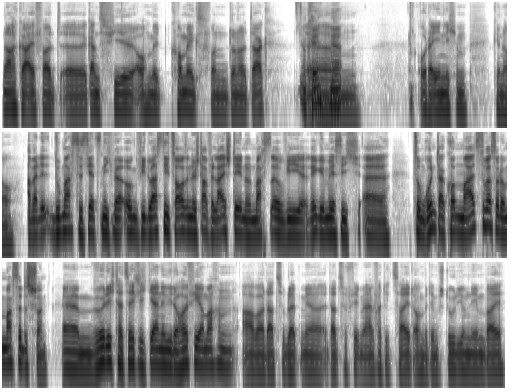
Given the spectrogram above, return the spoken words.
nachgeeifert, äh, ganz viel auch mit Comics von Donald Duck. Okay, ähm, ja. Oder ähnlichem, genau. Aber du machst es jetzt nicht mehr irgendwie, du hast nicht zu Hause eine Staffelei stehen und machst irgendwie regelmäßig äh, zum Runterkommen, malst du was oder machst du das schon? Ähm, würde ich tatsächlich gerne wieder häufiger machen, aber dazu bleibt mir, dazu fehlt mir einfach die Zeit, auch mit dem Studium nebenbei.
